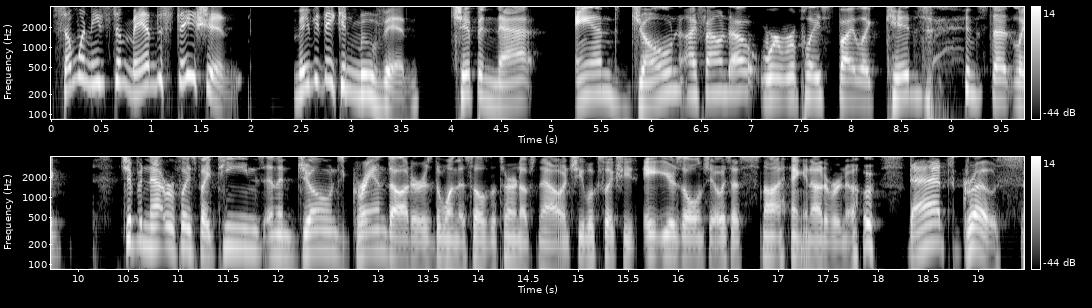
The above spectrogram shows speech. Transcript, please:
Someone needs to man the station. Maybe they can move in. Chip and Nat and Joan, I found out, were replaced by like kids instead. Like Chip and Nat replaced by teens, and then Joan's granddaughter is the one that sells the turnips now, and she looks like she's eight years old, and she always has snot hanging out of her nose. That's gross.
